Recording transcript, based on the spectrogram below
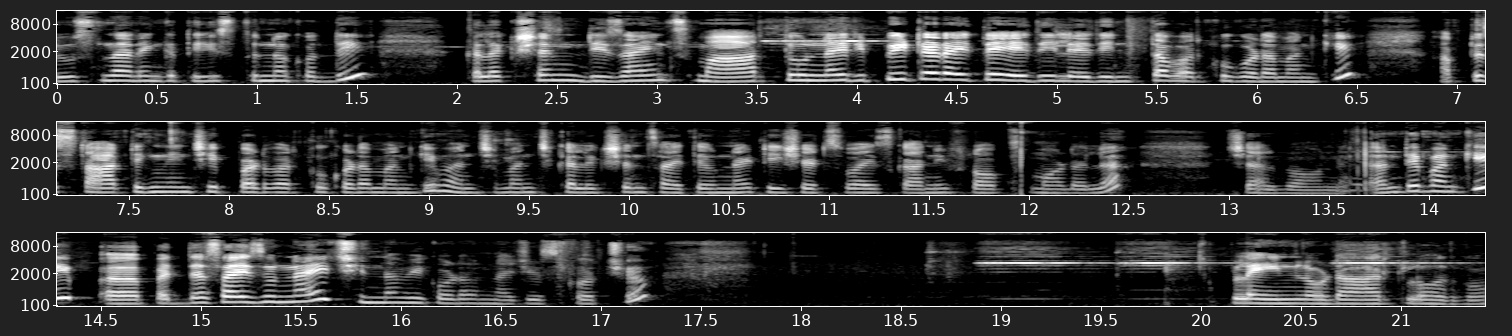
చూస్తున్నారు ఇంకా తీస్తున్న కొద్దీ కలెక్షన్ డిజైన్స్ మారుతున్నాయి రిపీటెడ్ అయితే ఏది లేదు. ఇంతవరకు కూడా మనకి అప్ టు స్టార్టింగ్ నుంచి ఇప్పటి వరకు కూడా మనకి మంచి మంచి కలెక్షన్స్ అయితే ఉన్నాయి. టీషర్ట్స్ వైజ్ కానీ ఫ్రాక్స్ మోడల్ చాలా బాగున్నాయి. అంటే మనకి పెద్ద సైజు ఉన్నాయి చిన్నవి కూడా ఉన్నాయి చూసుకోవచ్చు. ప్లెయిన్లో డార్క్లో అదిగో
